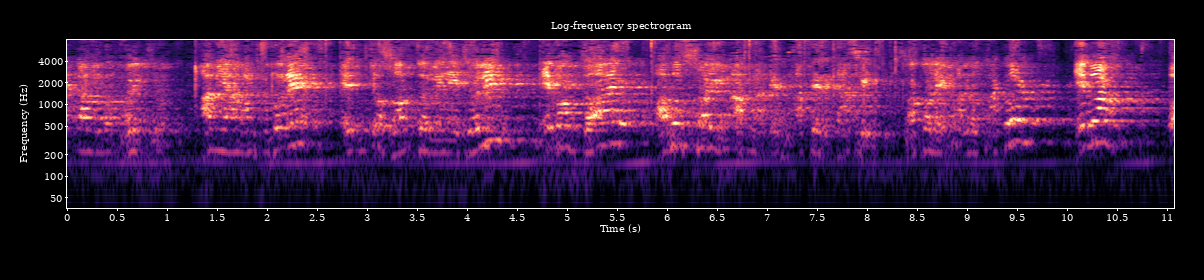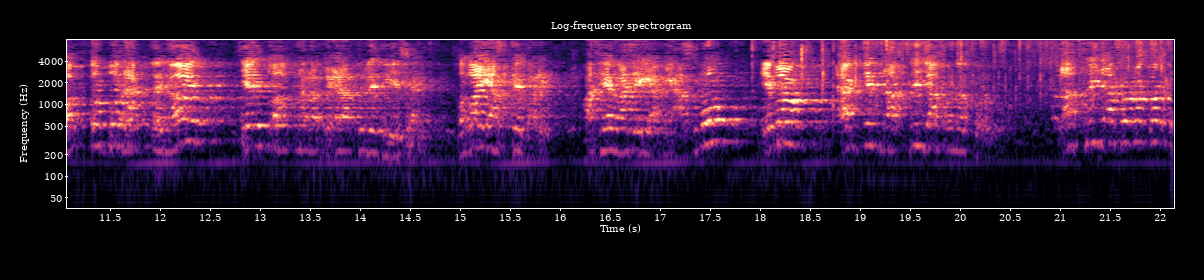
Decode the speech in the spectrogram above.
একটা হলো ধৈর্য। আমি আমার জীবনে এই দুটো শব্দ মেনে চলি এবং জয় অবশ্যই আপনাদের হাতের কাছে সকলে ভালো থাকুন এবং বক্তব্য রাখতে নয়, যেহেতু আপনারা বেড়া তুলে দিয়েছেন, সবাই আসতে পারে। মাঝে মাঝেই আমি আসব এবং একদিন রাত্রি যাপনও করব। রাত্রি যাপনও করব।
